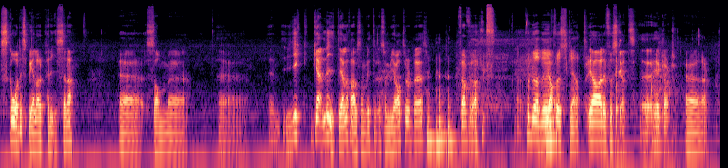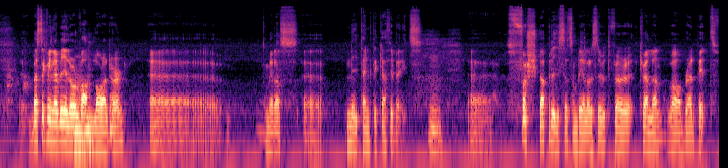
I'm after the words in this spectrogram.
skådespelarpriserna. Eh, som eh, eh, gick ga- lite i alla fall som, vi, som jag trodde. Framförallt. För du hade Ja. fuskat. Jag hade fuskat, eh, helt klart. Eh, bästa kvinnliga biroll vann Laura Dern. Eh, Medan eh, ni tänkte Kathy Bates. Mm. Eh, första priset som delades ut för kvällen var Brad Pitt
